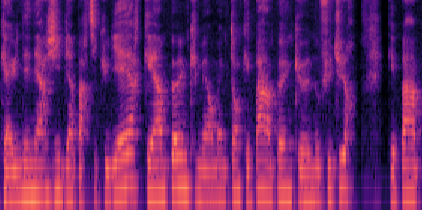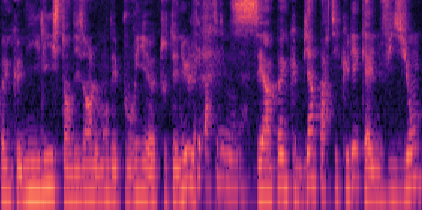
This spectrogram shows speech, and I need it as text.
qui a une énergie bien particulière, qui est un punk, mais en même temps qui est pas un punk nos futurs, qui est pas un punk nihiliste en disant le monde est pourri, tout est nul. C'est un punk bien particulier qui a une vision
